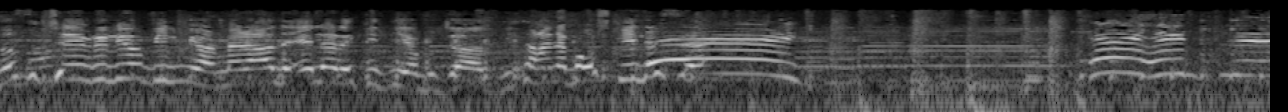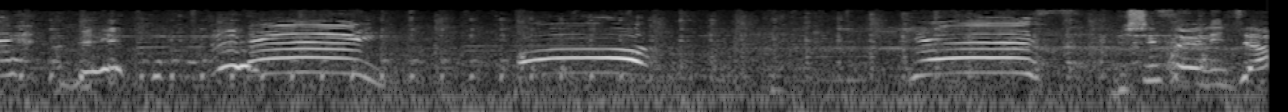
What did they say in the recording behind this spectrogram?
Nasıl çevriliyor bilmiyorum. Herhalde el hareketi yapacağız. Bir tane boş gelirse. Hey. Hey Hintli. hey. Oh. Yes. bir şey söyleyeceğim.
